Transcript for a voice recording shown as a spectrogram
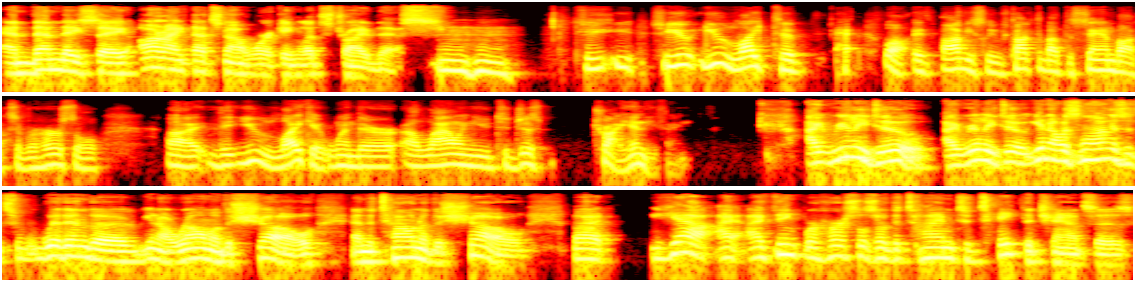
and then they say, "All right, that's not working. Let's try this." hmm So you, so you, you like to, ha- well, it, obviously we've talked about the sandbox of rehearsal, uh, that you like it when they're allowing you to just try anything. I really do. I really do. You know, as long as it's within the you know realm of the show and the tone of the show. But yeah, I, I think rehearsals are the time to take the chances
